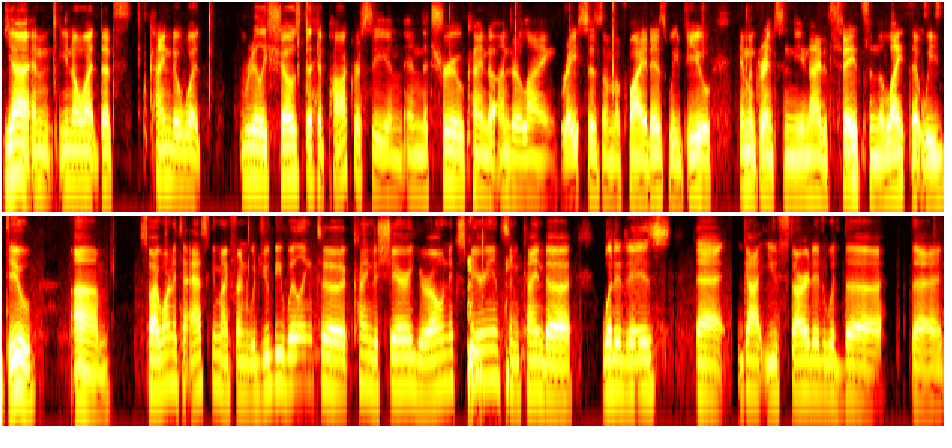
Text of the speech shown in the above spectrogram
Yeah, and you know what? That's kind of what really shows the hypocrisy and, and the true kind of underlying racism of why it is we view immigrants in the United States in the light that we do. Um, So I wanted to ask you, my friend, would you be willing to kind of share your own experience and kind of what it is that got you started with the the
